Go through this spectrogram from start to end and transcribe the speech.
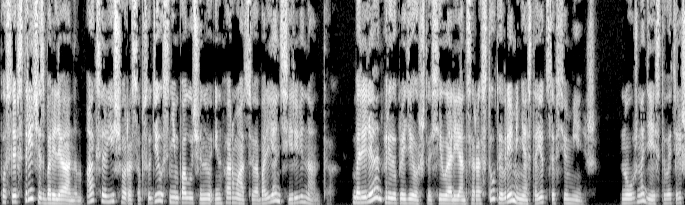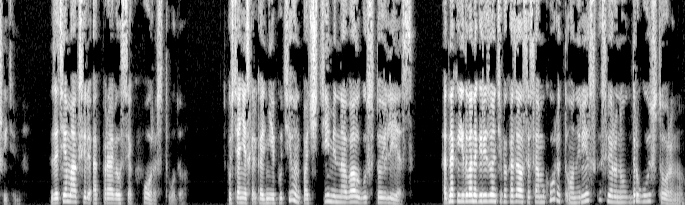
После встречи с Барелианом Аксель еще раз обсудил с ним полученную информацию об Альянсе и ревенантах. Барелиан предупредил, что силы Альянса растут и времени остается все меньше. Нужно действовать решительно. Затем Аксель отправился к Форествуду. Спустя несколько дней пути он почти миновал густой лес. Однако едва на горизонте показался сам город, он резко свернул в другую сторону.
